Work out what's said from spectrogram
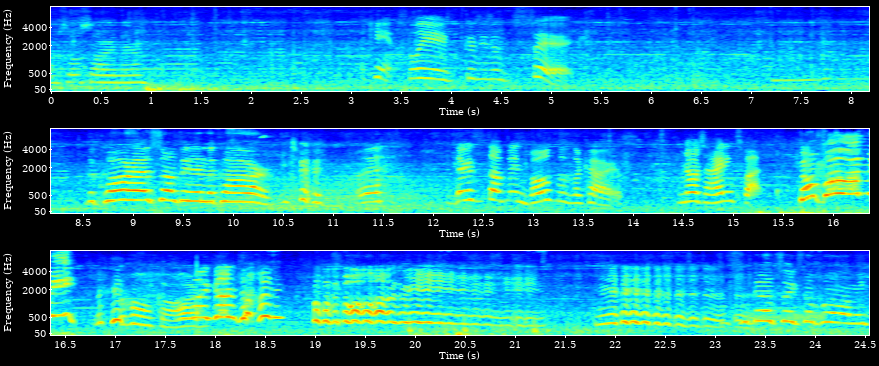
I'm so sorry, man. I can't sleep because he's sick. The car has something in the car. There's stuff in both of the cars. no, it's a hiding spot. Don't fall on me! Oh god. Oh my god, Donnie! Don't fall on me! For God's sake, don't fall on me.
